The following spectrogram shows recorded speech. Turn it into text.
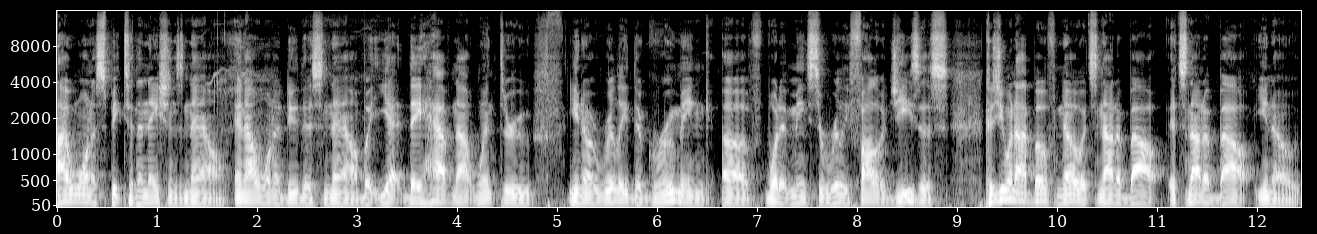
I want to speak to the nations now and I want to do this now, but yet they have not went through, you know, really the grooming of what it means to really follow Jesus cuz you and I both know it's not about it's not about, you know,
